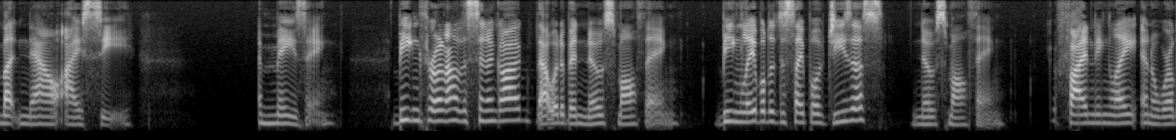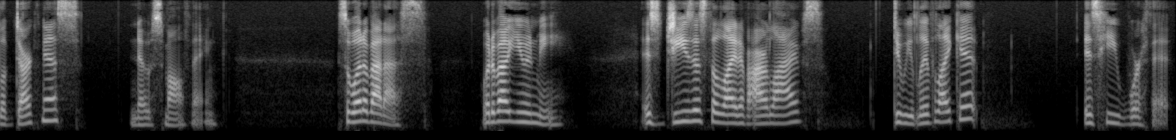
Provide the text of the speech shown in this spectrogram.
but now I see. Amazing. Being thrown out of the synagogue, that would have been no small thing. Being labeled a disciple of Jesus, no small thing. Finding light in a world of darkness, no small thing. So, what about us? What about you and me? Is Jesus the light of our lives? Do we live like it? Is he worth it?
